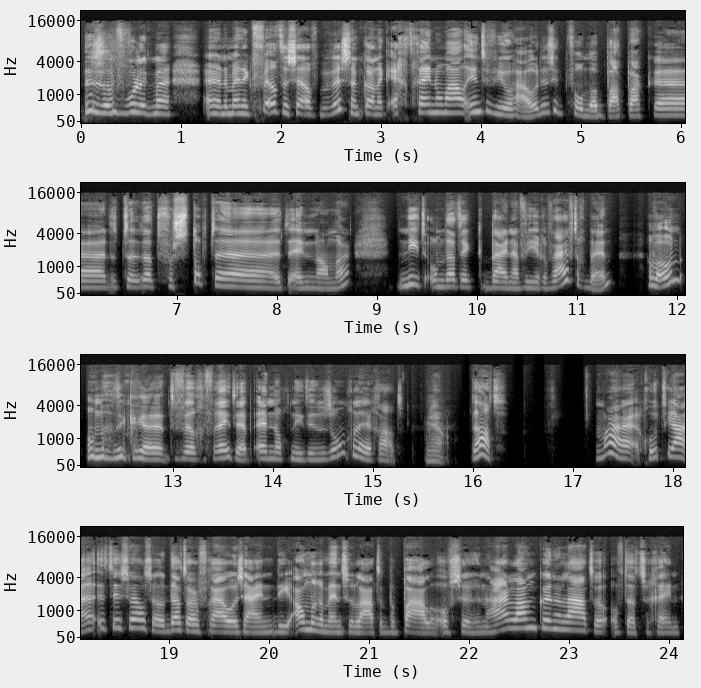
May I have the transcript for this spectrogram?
Dus dan voel ik me, en dan ben ik veel te zelfbewust. Dan kan ik echt geen normaal interview houden. Dus ik vond dat badpak, dat, dat verstopte het een en ander. Niet omdat ik bijna 54 ben. Gewoon omdat ik uh, te veel gevreten heb en nog niet in de zon gelegen had. Ja. Dat. Maar goed, ja, het is wel zo dat er vrouwen zijn die andere mensen laten bepalen of ze hun haar lang kunnen laten. Of dat ze geen,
